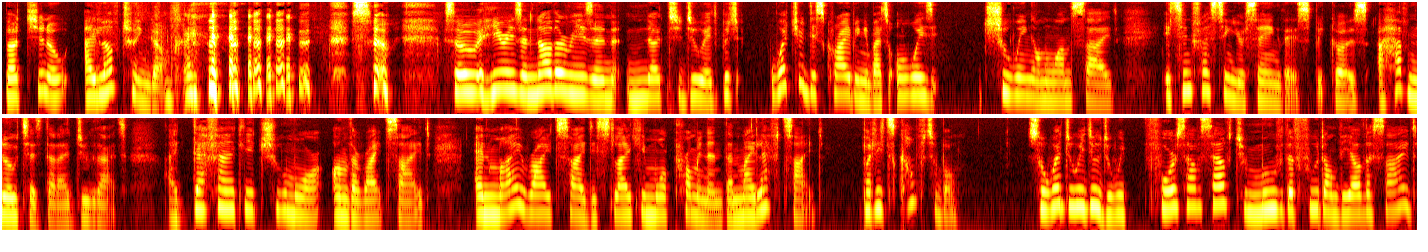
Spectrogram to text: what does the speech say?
But you know, I love chewing gum. so so here is another reason not to do it. But what you're describing about always chewing on one side, it's interesting you're saying this because I have noticed that I do that. I definitely chew more on the right side, and my right side is slightly more prominent than my left side. But it's comfortable. So, what do we do? Do we force ourselves to move the food on the other side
